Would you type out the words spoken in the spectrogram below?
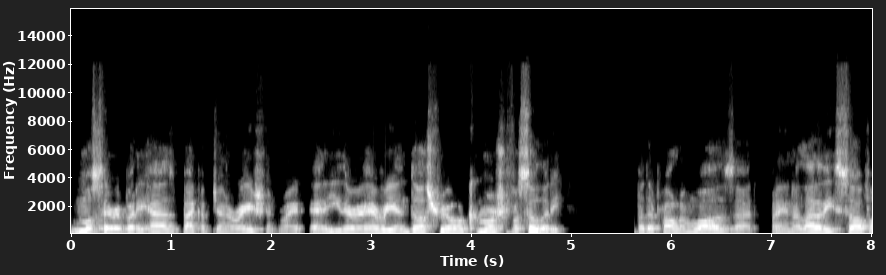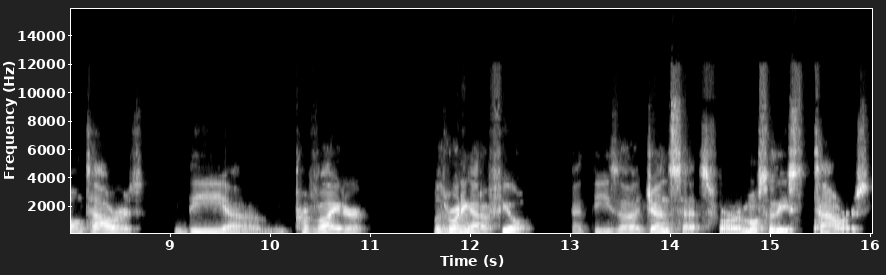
most everybody has backup generation, right, at either every industrial or commercial facility. But the problem was that in a lot of these cell phone towers, the um, provider was running out of fuel at these uh, gen sets for most of these towers.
